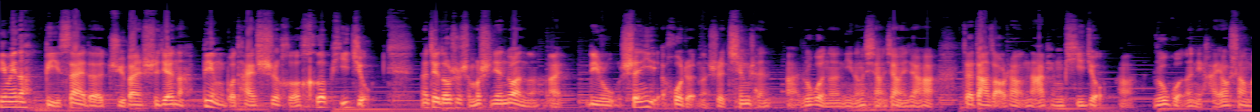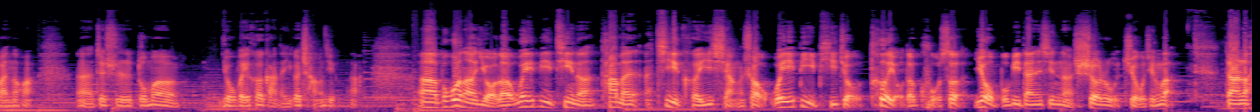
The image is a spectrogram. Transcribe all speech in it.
因为呢，比赛的举办时间呢，并不太适合喝啤酒。那这都是什么时间段呢？哎，例如深夜或者呢是清晨啊。如果呢你能想象一下哈，在大早上拿瓶啤酒啊，如果呢你还要上班的话，呃，这是多么。有违和感的一个场景啊，呃，不过呢，有了 VBT 呢，他们既可以享受 VB 啤酒特有的苦涩，又不必担心呢摄入酒精了。当然了，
